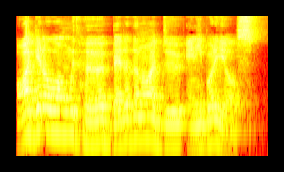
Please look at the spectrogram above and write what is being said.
I get along with her better than I do anybody else.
